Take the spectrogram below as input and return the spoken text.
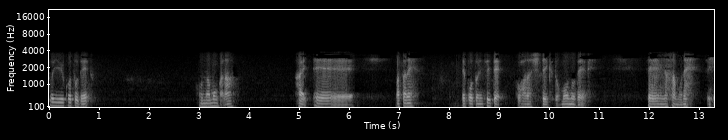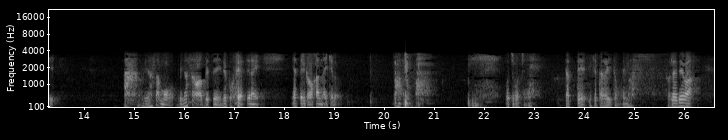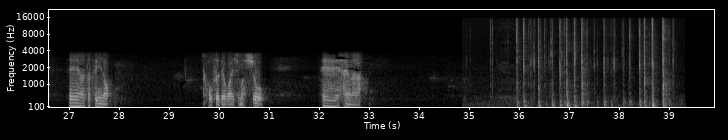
ということで、こんなもんかな。はい。えー、またね、レポートについてお話ししていくと思うので、えー皆さんもね、ぜひ、あ皆さんも、皆さんは別にレポートやってない、やってるかわかんないけど、まあ、ぼちぼちね、やっていけたらいいと思います。それでは、えーまた次の放送でお会いしましょう。えーさようなら。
